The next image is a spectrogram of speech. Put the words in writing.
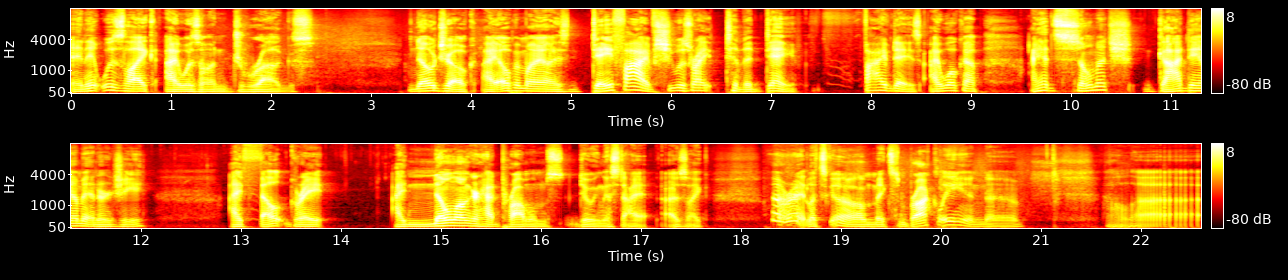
and it was like I was on drugs. No joke. I opened my eyes. Day five, she was right to the day. Five days. I woke up. I had so much goddamn energy. I felt great. I no longer had problems doing this diet. I was like, all right, let's go. I'll make some broccoli and uh, I'll uh,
